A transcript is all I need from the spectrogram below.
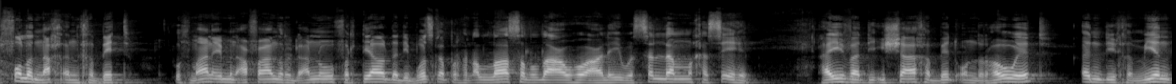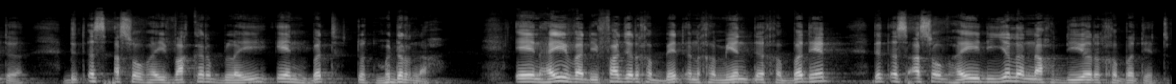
'n volle nag in gebed. Uthman ibn Affan radhiyallahu vertel dat die boodskapper van Allah sallallahu alayhi wasallam gesê het: Hy wat die Isha gebed onderhou het in die gemeente, dit is asof hy wakker bly en bid tot middernag. En hy wat die Fajr gebed in gemeente gebid het, dit is asof hy die hele nag deur gebid het.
